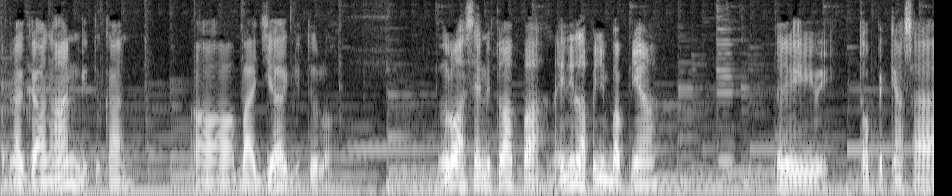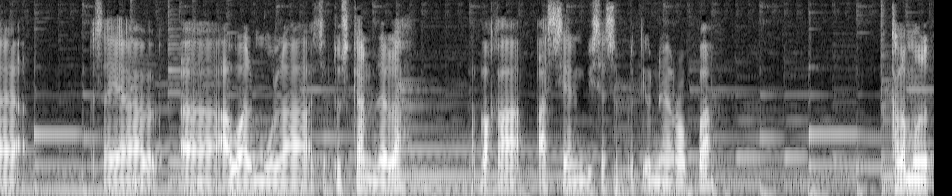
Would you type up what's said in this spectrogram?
perdagangan gitu kan, uh, baja gitu loh. Lalu ASEAN itu apa? Nah inilah penyebabnya dari topik yang saya saya uh, awal mula cetuskan adalah apakah ASEAN bisa seperti Uni Eropa kalau menurut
